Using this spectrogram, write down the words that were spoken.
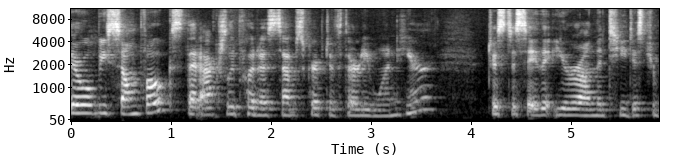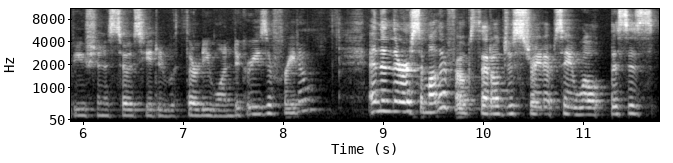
There will be some folks that actually put a subscript of 31 here just to say that you're on the t distribution associated with 31 degrees of freedom. And then there are some other folks that'll just straight up say, well, this is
